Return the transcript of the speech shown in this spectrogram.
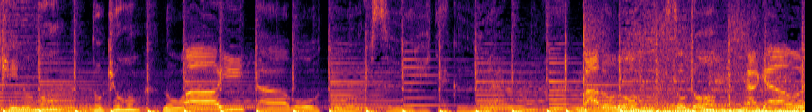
昨日と今日の間を通り過ぎてく。窓の外流れ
